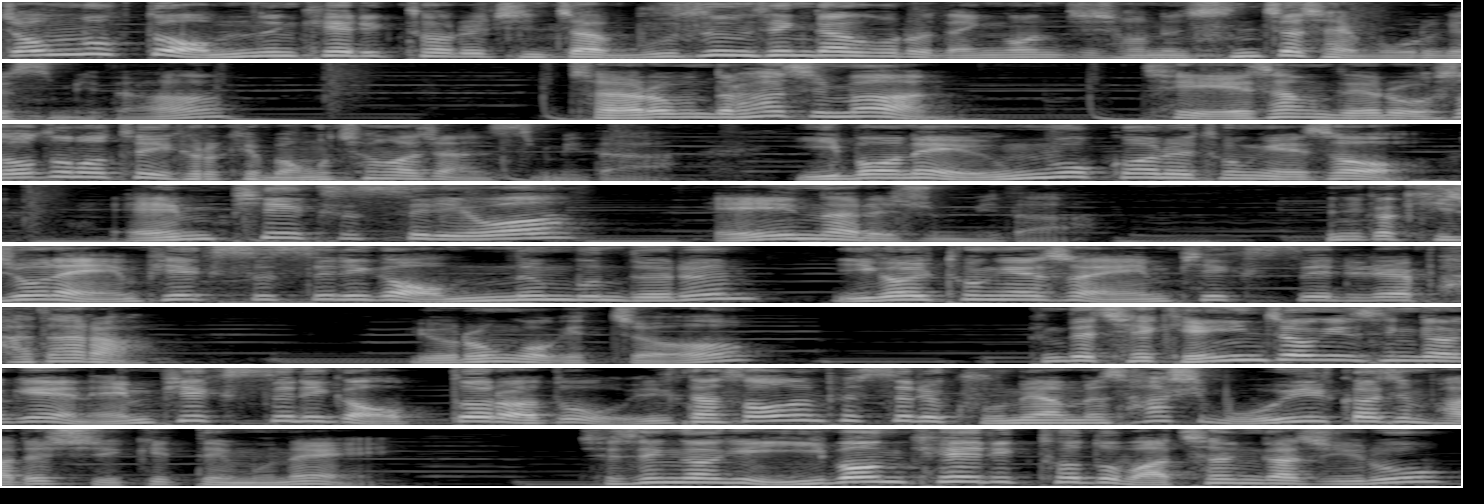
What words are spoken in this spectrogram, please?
점묵도 없는 캐릭터를 진짜 무슨 생각으로 낸 건지 저는 진짜 잘 모르겠습니다. 자 여러분들 하지만 제 예상대로 서든어택이 그렇게 멍청하지 않습니다. 이번에 응모권을 통해서 MPX3와 ANR을 줍니다. 그러니까 기존에 MPX3가 없는 분들은 이걸 통해서 MPX3를 받아라. 요런 거겠죠. 근데 제 개인적인 생각엔 MPX3가 없더라도 일단 서든 패스를 구매하면 45일까지는 받을 수 있기 때문에 제 생각에 이번 캐릭터도 마찬가지로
